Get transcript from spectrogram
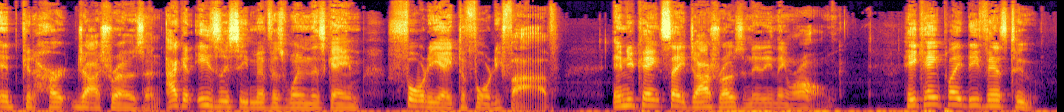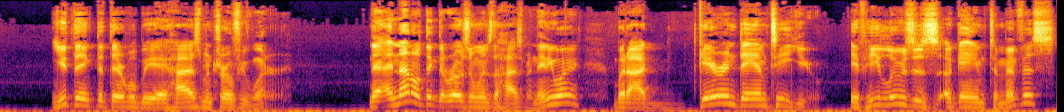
it could hurt Josh Rosen. I could easily see Memphis winning this game, forty-eight to forty-five, and you can't say Josh Rosen did anything wrong. He can't play defense too. You think that there will be a Heisman Trophy winner? And I don't think that Rosen wins the Heisman anyway. But I guarantee you, if he loses a game to Memphis,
